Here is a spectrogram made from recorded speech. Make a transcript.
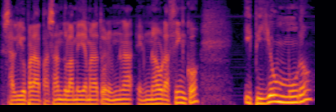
salió para pasando la media maratón en una, en una hora cinco y pilló un muro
